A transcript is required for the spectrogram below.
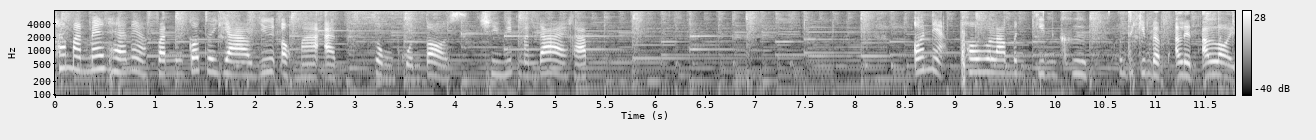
ถ้ามันไม่แทะเนี่ยฟันก็จะยาวยืดออกมาอาจส่งผลต่อชีวิตมันได้ครับอ้นเนี่ยพอเวลามันกินคือ มันจะกินแบบอร่อยอร่อย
